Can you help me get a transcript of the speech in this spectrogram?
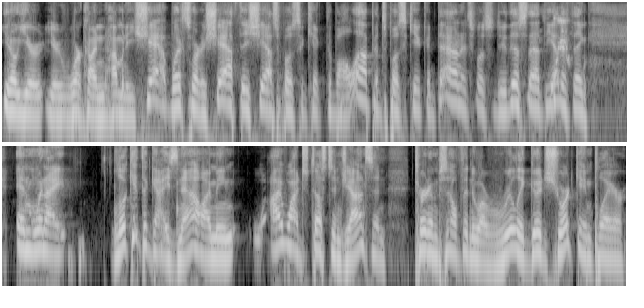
you know, you're you're work on how many shaft, what sort of shaft this shaft's supposed to kick the ball up, it's supposed to kick it down, it's supposed to do this, that, the other thing. And when I look at the guys now, I mean, I watched Dustin Johnson turn himself into a really good short game player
